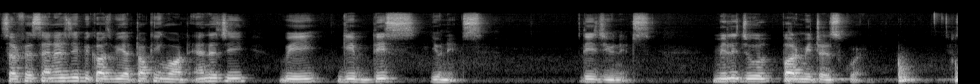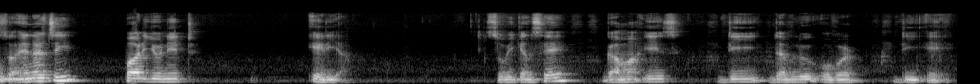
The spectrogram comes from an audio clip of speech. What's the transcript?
Surface energy because we are talking about energy we give these units these units millijoule per meter square so energy per unit area so we can say gamma is dw over dA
